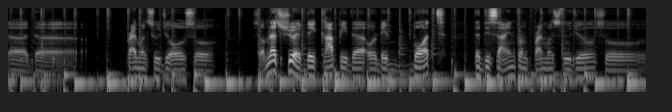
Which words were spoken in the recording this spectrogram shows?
uh, the Prime One Studio also. So I'm not sure if they copied the or they bought the design from Prime One Studio. So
